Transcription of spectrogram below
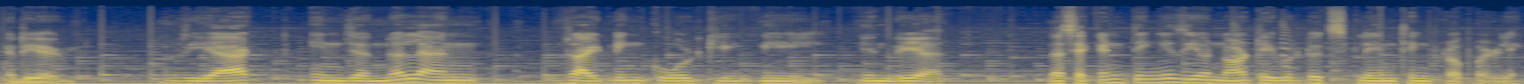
React. React in general and writing code cleanly in React. The second thing is you're not able to explain things properly.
